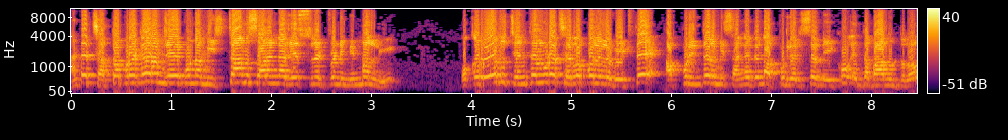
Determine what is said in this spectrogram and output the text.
అంటే చట్ట ప్రకారం చేయకుండా మీ ఇష్టానుసారంగా చేస్తున్నటువంటి మిమ్మల్ని ఒక రోజు చెంచల్గూడ చెర్లపల్లిలో పెడితే అప్పుడు ఇంటర్ మీ సంఘటన అప్పుడు తెలుస్తుంది నీకు. ఎంత బాగుంటుందో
